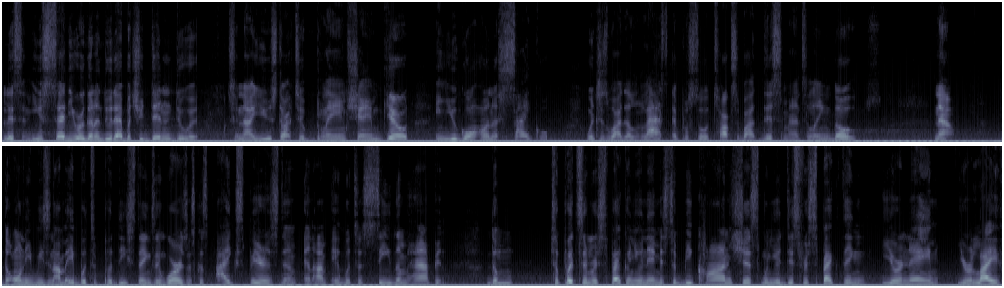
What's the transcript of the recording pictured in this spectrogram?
listen, you said you were going to do that, but you didn't do it. So now you start to blame, shame, guilt, and you go on a cycle which is why the last episode talks about dismantling those. Now, the only reason I'm able to put these things in words is because I experienced them and I'm able to see them happen. The to put some respect on your name is to be conscious when you're disrespecting your name, your life,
